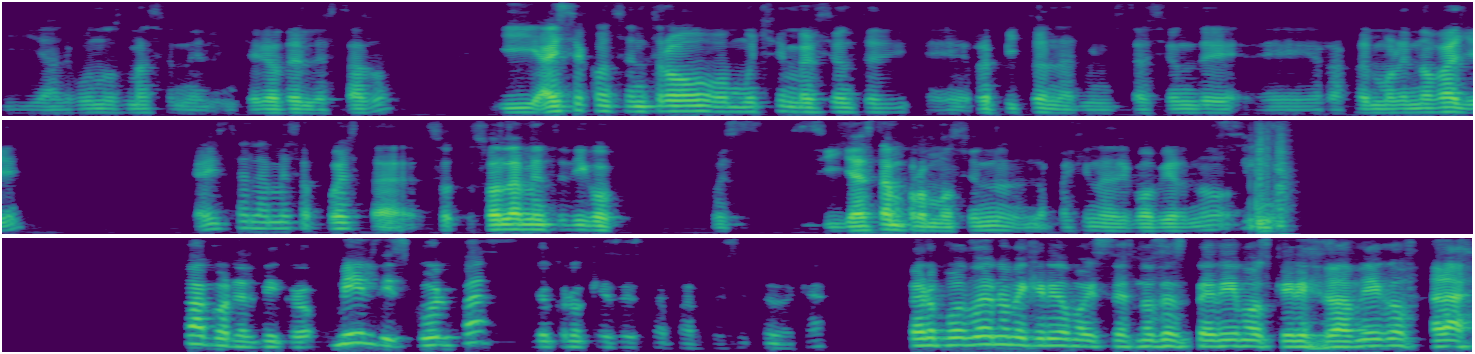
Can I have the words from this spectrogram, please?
y algunos más en el interior del estado. Y ahí se concentró mucha inversión, eh, repito, en la administración de Rafael Moreno Valle. Ahí está la mesa puesta. solamente digo, pues si ya están promocionando en la página del gobierno. Con el micro. Mil disculpas, yo creo que es esta partecita de acá. Pero pues bueno, mi querido Moisés, nos despedimos, querido amigo, para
